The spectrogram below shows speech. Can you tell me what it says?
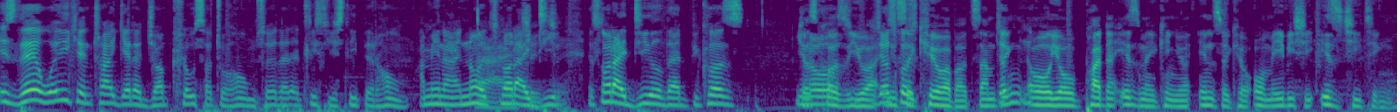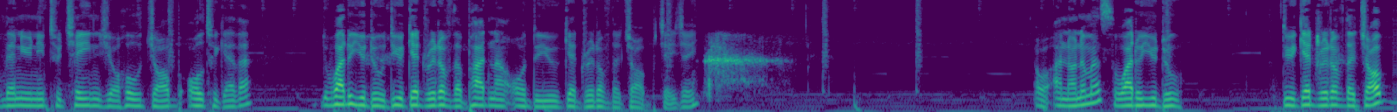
is there a way you can try get a job closer to home so that at least you sleep at home? I mean, I know it's Ah, not JJ. ideal. It's not ideal that because you just know because you are insecure about something, no. or your partner is making you insecure, or maybe she is cheating, then you need to change your whole job altogether. What do you do? Do you get rid of the partner, or do you get rid of the job, JJ? Or anonymous, what do you do? Do you get rid of the job,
